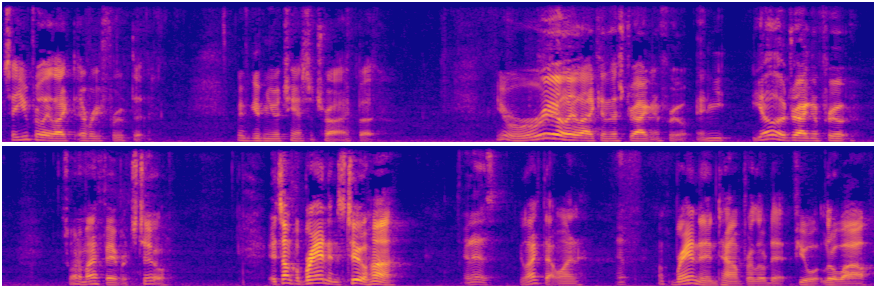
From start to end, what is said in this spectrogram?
So you've really liked every fruit that we've given you a chance to try, but you're really liking this dragon fruit. And yellow dragon fruit is one of my favorites too. It's Uncle Brandon's too, huh? It is. You like that one? Yep. Uncle Brandon in town for a little bit, few little while.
